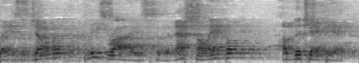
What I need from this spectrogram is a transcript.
Ladies and gentlemen, please rise to the national anthem of the champion.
